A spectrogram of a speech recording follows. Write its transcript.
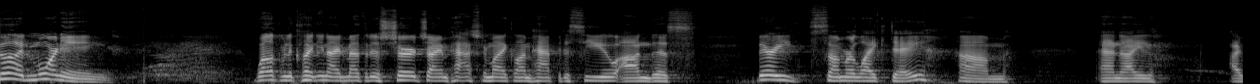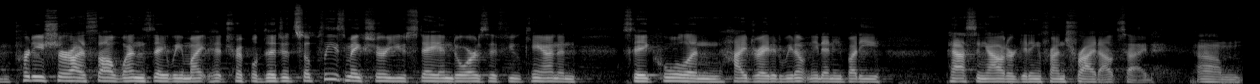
Good morning. Welcome to Clinton United Methodist Church. I am Pastor Michael. I'm happy to see you on this very summer like day. Um, and I, I'm pretty sure I saw Wednesday we might hit triple digits, so please make sure you stay indoors if you can and stay cool and hydrated. We don't need anybody passing out or getting french fried outside. Um,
